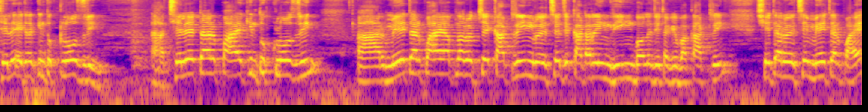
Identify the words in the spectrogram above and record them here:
ছেলে, এটার কিন্তু ক্লোজ রিং ছেলেটার পায়ে কিন্তু ক্লোজ রিং আর মেয়েটার পায়ে আপনার হচ্ছে কাট রিং রয়েছে, যে কাটারিং রিং বলে যেটাকে বা কাট রিং সেটা রয়েছে মেয়েটার পায়ে।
